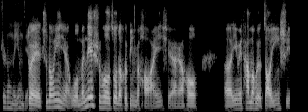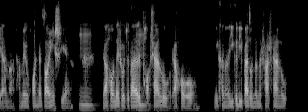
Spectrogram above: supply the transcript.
制动的硬件。，对，制动硬件，我们那时候做的会比你们好玩一些。然后，呃，因为他们会有噪音实验嘛，他们有黄山噪音实验，嗯，然后那时候就大家就嗯跑山路，然后你可能一个礼拜都在那刷山路，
